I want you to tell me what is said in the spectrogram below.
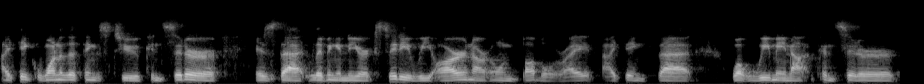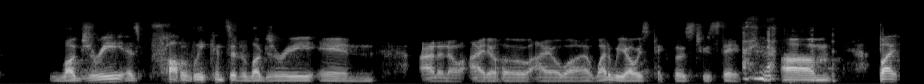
I think one of the things to consider is that living in New York City, we are in our own bubble, right? I think that what we may not consider luxury is probably considered luxury in I don't know Idaho, Iowa. Why do we always pick those two states? Um, but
